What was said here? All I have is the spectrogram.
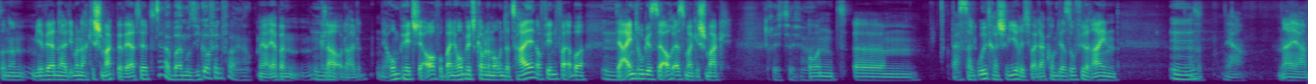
Sondern wir werden halt immer nach Geschmack bewertet. Ja, bei Musik auf jeden Fall, ja. Ja, ja, beim, Mhm. klar, oder halt eine Homepage ja auch, wobei eine Homepage kann man nochmal unterteilen auf jeden Fall, aber Mhm. der Eindruck ist ja auch erstmal Geschmack. Richtig, ja. Und ähm, das ist halt ultra schwierig, weil da kommt ja so viel rein. Mhm. Also, ja, naja,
